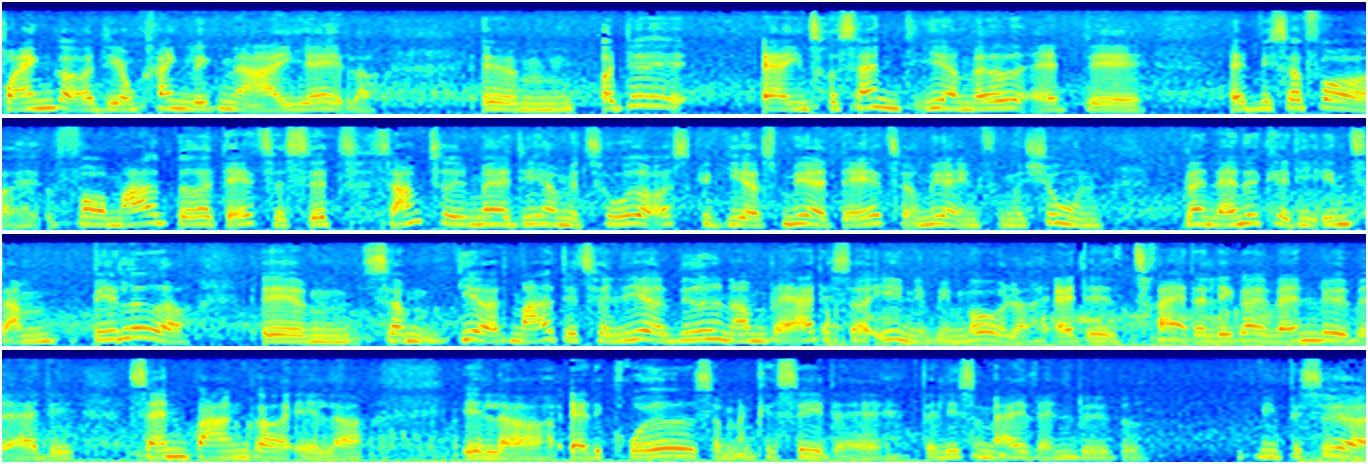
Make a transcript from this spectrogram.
brænker og de omkringliggende arealer. Øhm, og det er interessant i og med, at, øh, at vi så får, får meget bedre datasæt, samtidig med, at de her metoder også kan give os mere data og mere information. Blandt andet kan de indsamle billeder, øhm, som giver os meget detaljeret viden om, hvad er det så egentlig, vi måler. Er det træ, der ligger i vandløbet? Er det sandbanker? Eller, eller er det grøde, som man kan se, der, der ligesom er i vandløbet? Vi besøger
